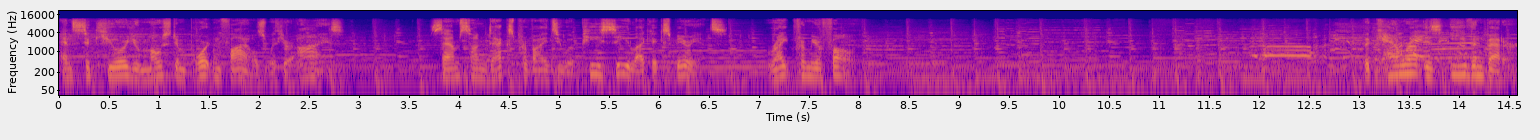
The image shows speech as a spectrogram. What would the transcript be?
and secure your most important files with your eyes. Samsung DeX provides you a PC-like experience, right from your phone. The camera is even better.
